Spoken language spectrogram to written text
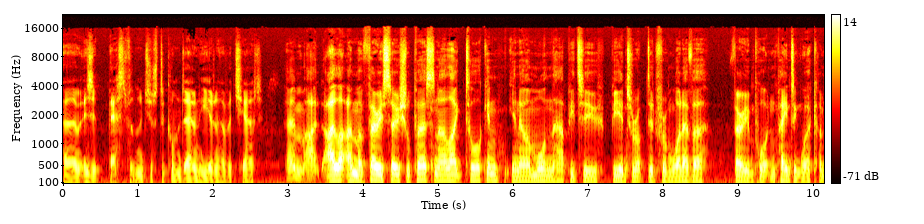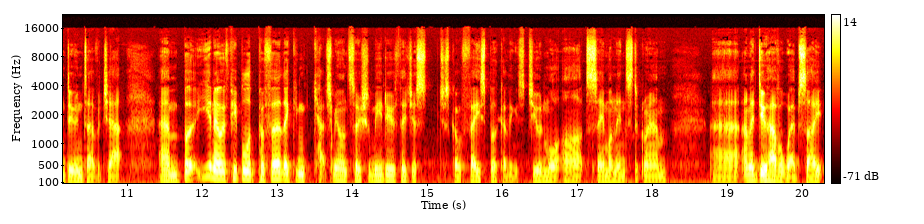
um, is it best for them just to come down here and have a chat? Um, I, I, am a very social person. I like talking. You know, I'm more than happy to be interrupted from whatever very important painting work I'm doing to have a chat. Um, but you know, if people prefer, they can catch me on social media. If they just just go on Facebook, I think it's Juan Moore Art. Same on Instagram. Uh, and I do have a website.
